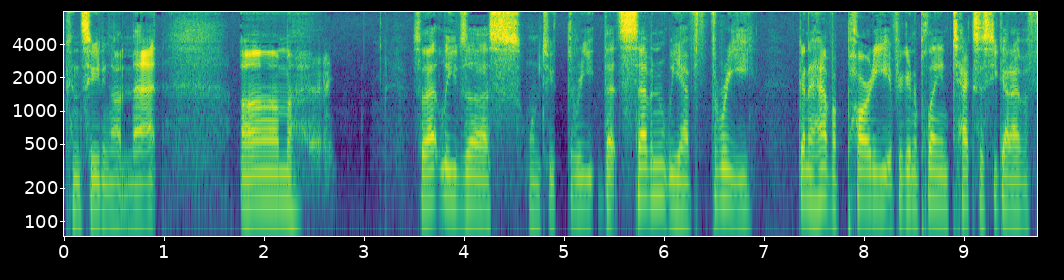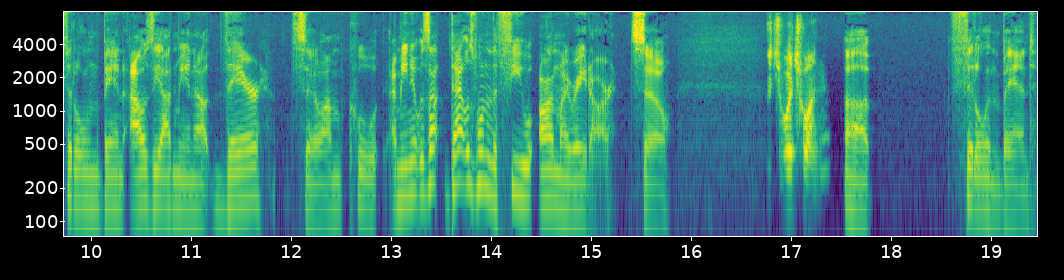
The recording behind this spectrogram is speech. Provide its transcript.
conceding on that. Um so that leaves us one, two, three. That's seven. We have three. Gonna have a party. If you're gonna play in Texas, you gotta have a fiddle in the band. I was the odd man out there, so I'm cool. I mean, it was that was one of the few on my radar. So, Which which one? uh, fiddle in the band.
